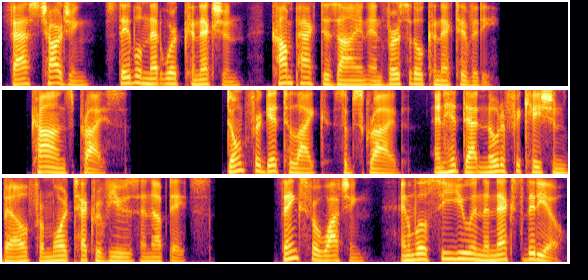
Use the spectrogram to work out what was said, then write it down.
fast charging, stable network connection, compact design, and versatile connectivity. Cons price. Don't forget to like, subscribe, and hit that notification bell for more tech reviews and updates. Thanks for watching, and we'll see you in the next video.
